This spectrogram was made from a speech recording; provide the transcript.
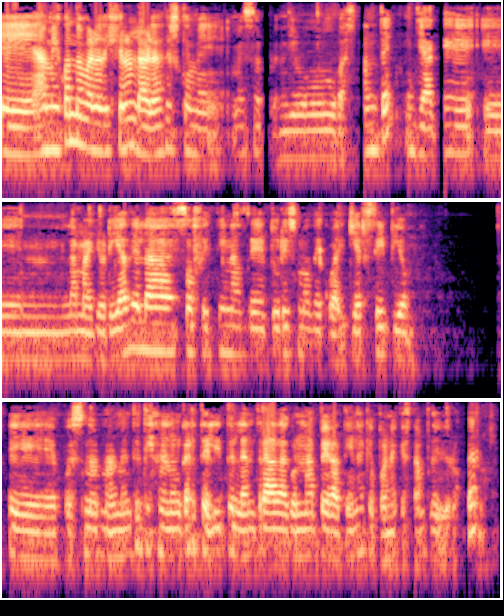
Eh, a mí cuando me lo dijeron la verdad es que me, sorprendió bastante, ya que en la mayoría de las oficinas de turismo de cualquier sitio, eh, pues normalmente tienen un cartelito en la entrada con una pegatina que pone que están prohibidos los perros.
